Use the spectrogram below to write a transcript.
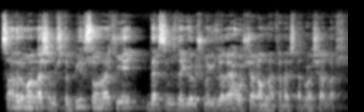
Sanırım anlaşılmıştır. Bir sonraki dersimizde görüşmek üzere. Hoşçakalın arkadaşlar. Başarılar.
